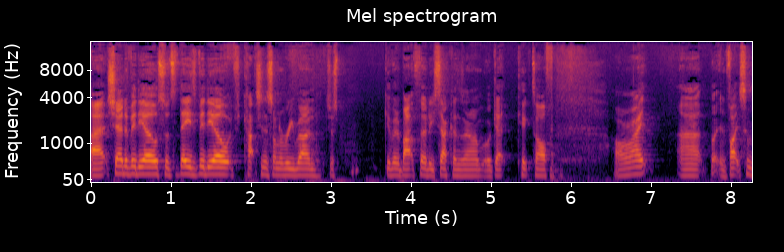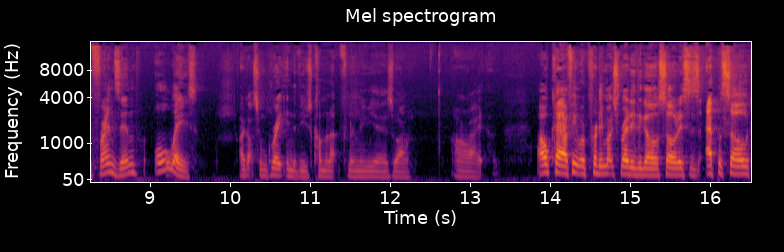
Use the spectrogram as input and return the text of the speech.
Uh, share the video. So today's video, if you're catching this on a rerun, just give it about 30 seconds and we'll get kicked off. All right. Uh, but invite some friends in always. I got some great interviews coming up for the new year as well. All right. Okay, I think we're pretty much ready to go. So this is episode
